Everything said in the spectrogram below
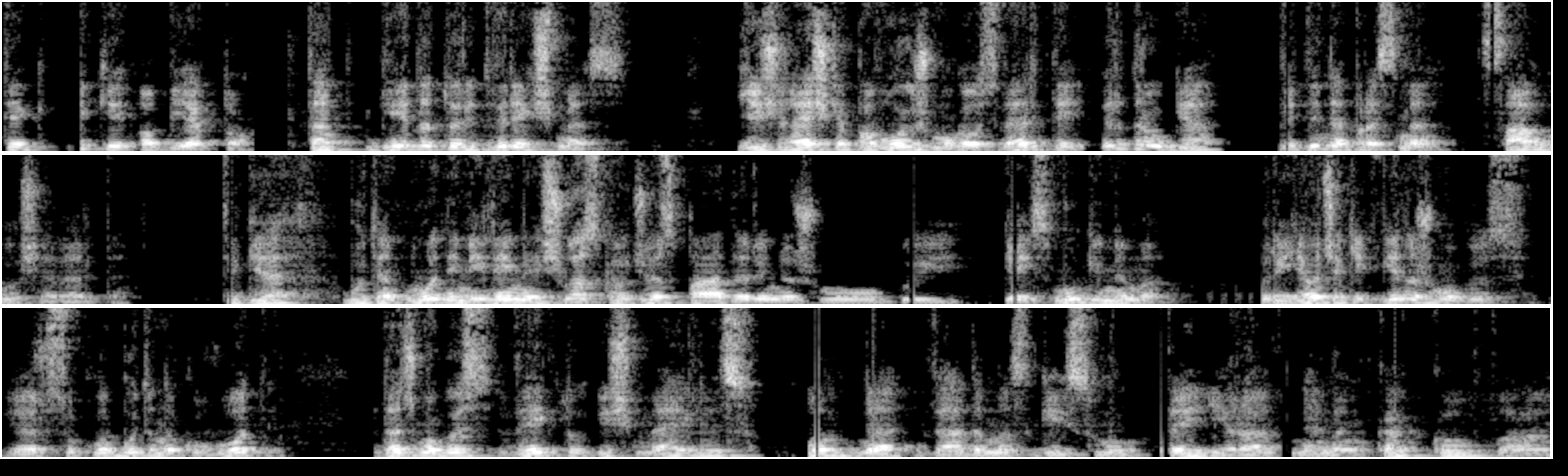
tik iki objekto. Tad gėda turi dvi reikšmes. Ji išreiškia pavojų žmogaus vertei ir drauge, vidinė prasme, saugo šią vertę. Taigi, būtent nuodėmė lėmė šiuos skaudžius padarinius žmogui, geismų gimimą, kurį jaučia kiekvienas žmogus ir su kuo būtina kovoti, kad žmogus veiktų iš meilės, o ne vedamas geismų. Tai yra nemenka kova.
